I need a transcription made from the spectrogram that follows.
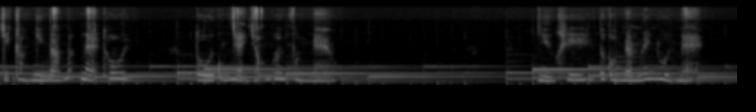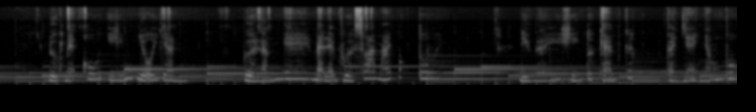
chỉ cần nhìn vào mắt mẹ thôi tôi cũng nhẹ nhõm hơn phần nào. Nhiều khi tôi còn nằm lên đùi mẹ, được mẹ ô yếm dỗ dành. Vừa lắng nghe, mẹ lại vừa xoa mái tóc tôi. Điều đấy khiến tôi cảm kích và nhẹ nhõm vô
